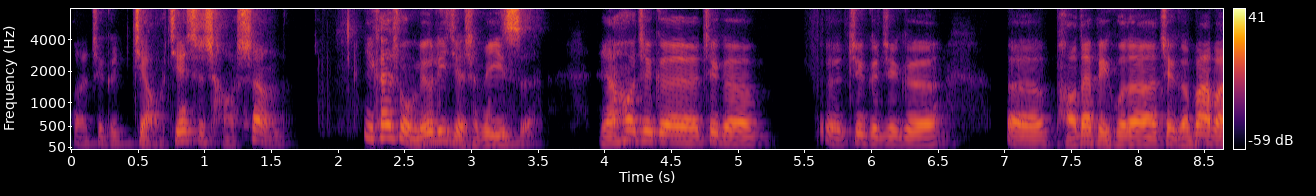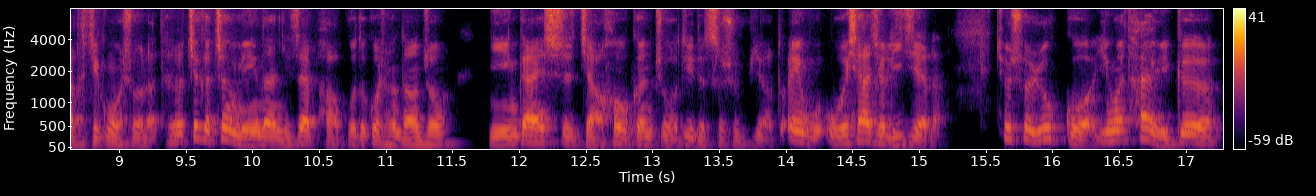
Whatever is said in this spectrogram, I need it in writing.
呃这个脚尖是朝上的。一开始我没有理解什么意思，然后这个这个呃这个这个。呃，跑在北国的这个爸爸他就跟我说了，他说这个证明呢，你在跑步的过程当中，你应该是脚后跟着地的次数比较多。哎，我我一下就理解了，就是说如果因为他有一个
